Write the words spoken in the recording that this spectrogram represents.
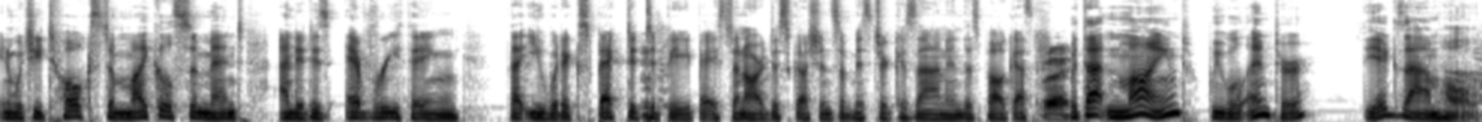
in which he talks to Michel Ciment, and it is everything that you would expect it to mm-hmm. be based on our discussions of Mr. Kazan in this podcast. Right. With that in mind, we will enter the exam hall.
